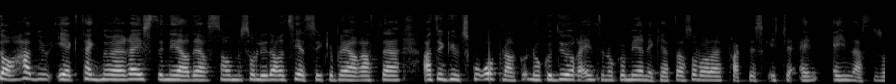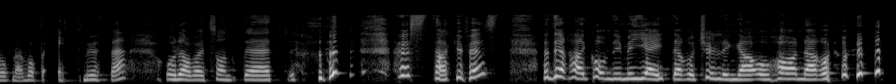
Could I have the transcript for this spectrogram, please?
Da hadde jo jeg tenkt når jeg reiste ned der som solidaritetssykepleier, at, eh, at Gud skulle åpne noen dører inn til noen menigheter. Så var det faktisk ikke en eneste som åpna. Jeg var på ett møte, og det var et sånt et høsttakkefest. Og Der kom de med geiter og kyllinger og haner. og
